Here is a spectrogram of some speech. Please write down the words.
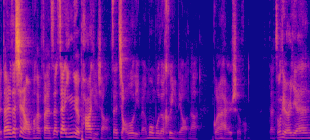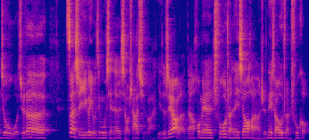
对，但是在现场我们还发现，在在音乐 party 上，在角落里面默默的喝饮料，那果然还是社恐。但总体而言，就我觉得算是一个有惊无险的小插曲吧，也就这样了。但后面出口转内销，好像是内销又转出口，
